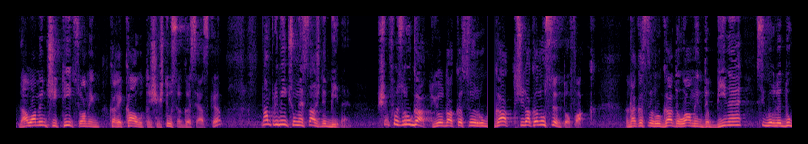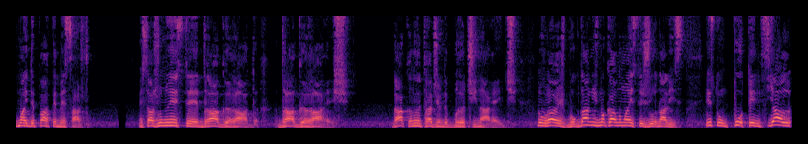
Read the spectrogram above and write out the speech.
da? oameni citiți, oameni care caută și știu să găsească, n-am primit niciun mesaj de bine. Și am fost rugat. Eu dacă sunt rugat și dacă nu sunt, o fac. Dar dacă sunt rugat de oameni de bine, sigur le duc mai departe mesajul. Mesajul nu este dragă Rad, dragă Rareș. Da? Că nu ne tragem de brăcinare aici. Domnul Rareș Bogdan nici măcar nu mai este jurnalist. Este un potențial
